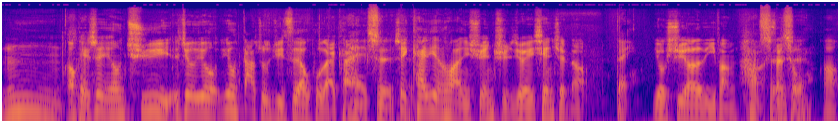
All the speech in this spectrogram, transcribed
嗯，OK，所以用区域就用用大数据资料库来看，哎是。所以开店的话，你选址就会先选到对有需要的地方。好，三重啊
